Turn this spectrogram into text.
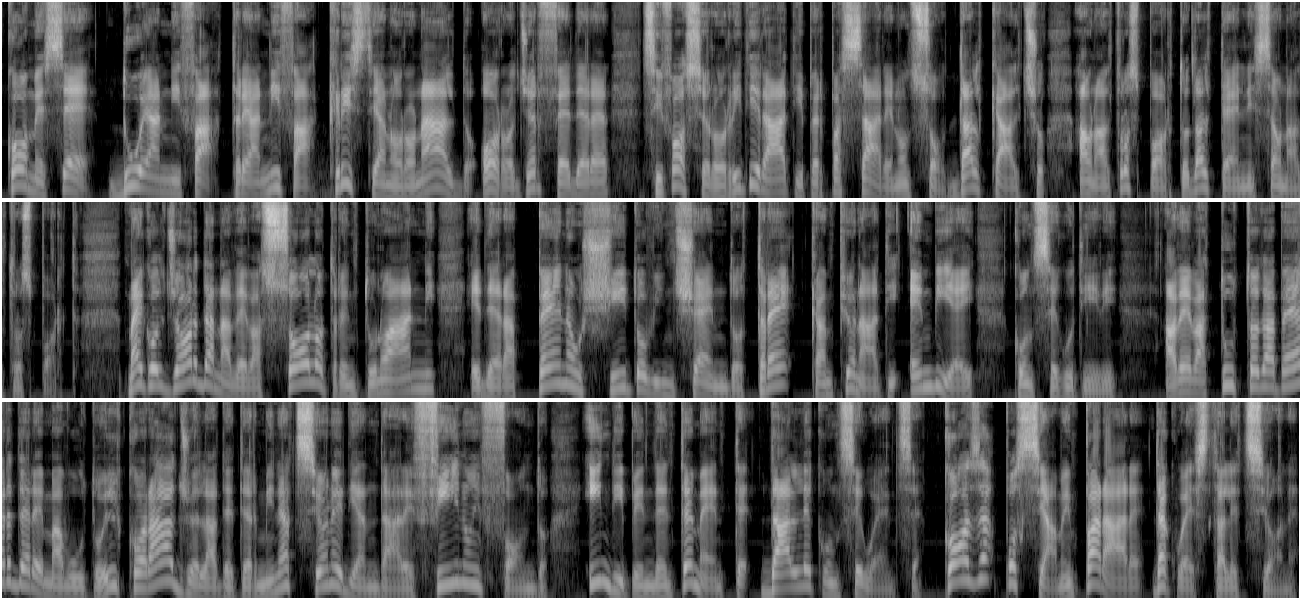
come se due anni fa, tre anni fa, Cristiano Ronaldo o Roger Federer si fossero ritirati per passare, non so, dal calcio a un altro sport dal tennis a un altro sport. Michael Jordan aveva solo 31 anni ed era appena uscito vincendo tre campionati NBA consecutivi. Aveva tutto da perdere, ma ha avuto il coraggio e la determinazione di andare fino in fondo, indipendentemente dalle conseguenze. Cosa possiamo imparare da questa lezione?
